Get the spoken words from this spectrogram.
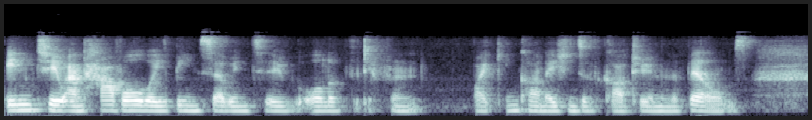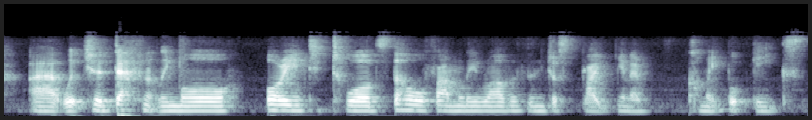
into and have always been so into all of the different like incarnations of the cartoon and the films, uh, which are definitely more oriented towards the whole family rather than just like you know comic book geeks.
